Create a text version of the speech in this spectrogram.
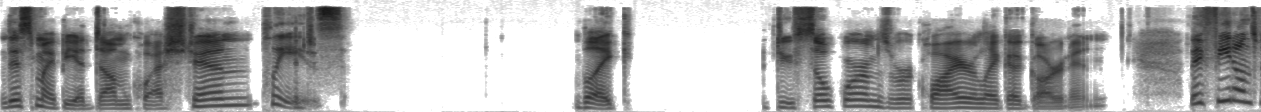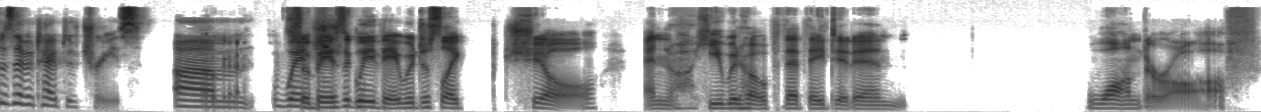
This might be a dumb question. Please. like, do silkworms require like a garden? They feed on specific types of trees, Okay. um, So basically they would just like chill and he would hope that they didn't wander off.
